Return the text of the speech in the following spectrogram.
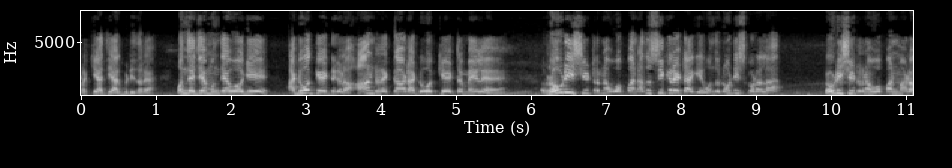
ಪ್ರಖ್ಯಾತಿ ಆಗ್ಬಿಟ್ಟಿದ್ದಾರೆ. ಒಂದ್ ಹೆಜ್ಜೆ ಮುಂದೆ ಹೋಗಿ ಅಡ್ವೊಕೇಟ್ಗಳು, ಆನ್ ರೆಕಾರ್ಡ್ ಅಡ್ವೊಕೇಟ್ ಮೇಲೆ ರೌಡಿ ಶೀಟರ್ನ ಓಪನ್, ಅದು ಸೀಕ್ರೆಟ್ ಆಗಿ, ಒಂದು ನೋಟಿಸ್ ಕೊಡಲ್ಲ. ರೌಡಿ ಶೀಟರ್ನ ಓಪನ್ ಮಾಡೋ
